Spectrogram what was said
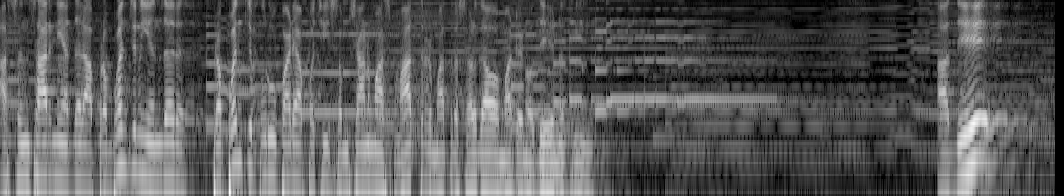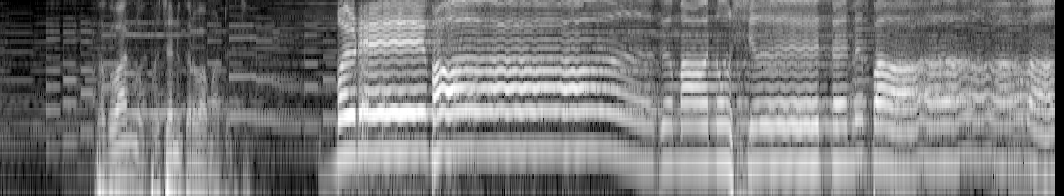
આ સંસારની અંદર, આ પ્રપંચની અંદર પ્રપંચ પૂરું પાડ્યા પછી શમશાનમાં માત્ર માત્ર સળગાવવા માટેનો દેહ નથી. આ દેહ ભગવાનનું ભજન કરવા માટે છે. બડે ભાગ માનુષ્ય તન પાવા.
